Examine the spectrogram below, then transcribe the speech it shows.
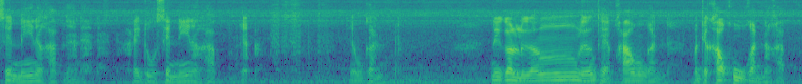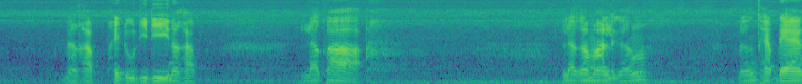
เส้นนี้นะครับเนี่ยให้ดูเส้นนี้นะครับเนี่ย เทียมกัน นี่ก็เหลืองเหลืองแถบขาวเหมือนกัน มันจะเข้าคู่กันนะครับนะครับ ให้ดูดีๆนะครับ แล้วก็ แล้วก็มาเหลืองเหลืองแถบแดง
